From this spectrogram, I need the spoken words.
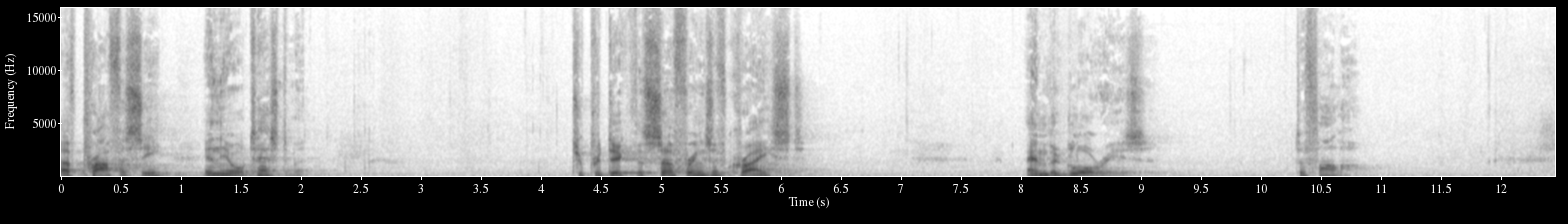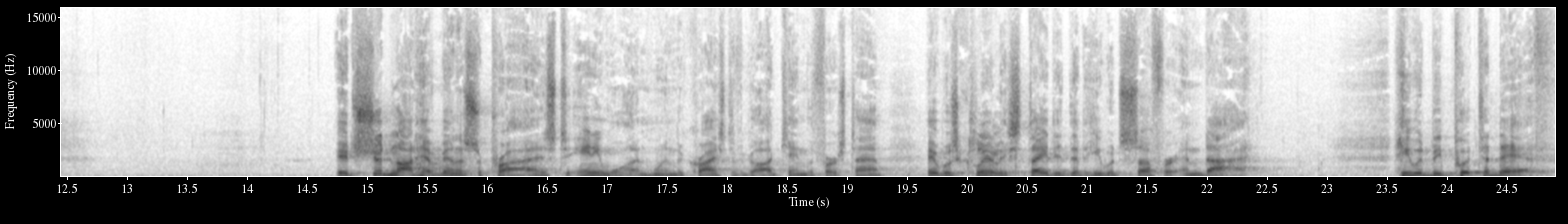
of prophecy in the Old Testament. to predict the sufferings of Christ and the glories to follow. It should not have been a surprise to anyone when the Christ of God came the first time. It was clearly stated that he would suffer and die. He would be put to death.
